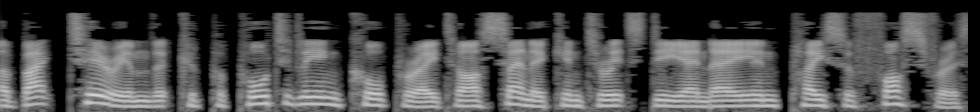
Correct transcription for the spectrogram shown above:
a bacterium that could purportedly incorporate arsenic into its DNA in place of phosphorus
